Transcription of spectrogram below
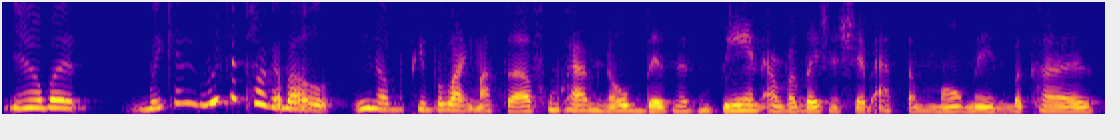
you know, but we can we talk about, you know, the people like myself who have no business being in a relationship at the moment because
